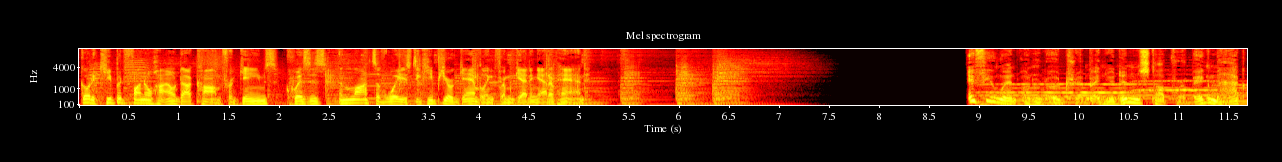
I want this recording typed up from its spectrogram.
Go to keepitfunohio.com for games, quizzes, and lots of ways to keep your gambling from getting out of hand. If you went on a road trip and you didn't stop for a Big Mac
